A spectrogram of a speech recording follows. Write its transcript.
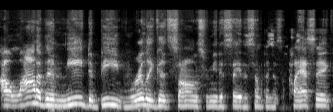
a lot of them need to be really good songs for me to say that something is a classic.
